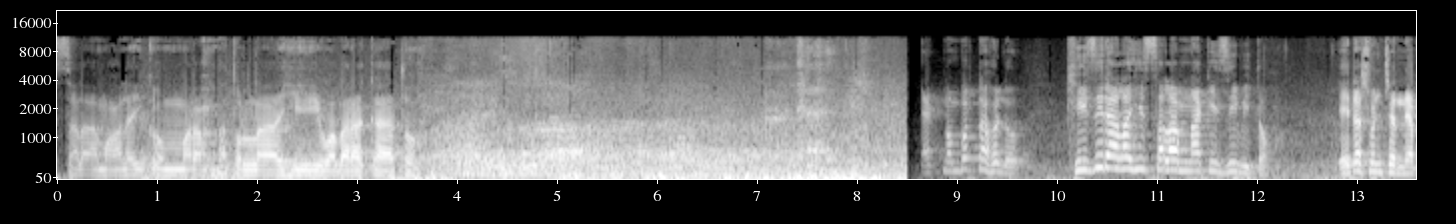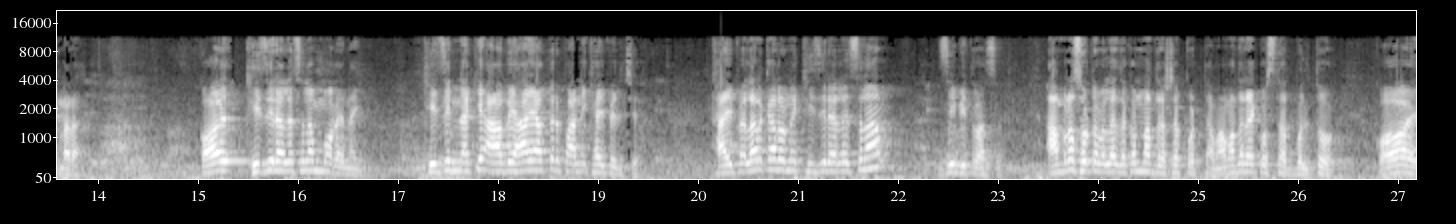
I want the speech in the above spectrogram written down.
আসসালামু আলাইকুম রহমতুল্লাহি ওবরাকাত এক নম্বরটা হলো, খিজির সালাম নাকি জীবিত? এটা শুনছেন নি আপনারা? কয়, খিজির আলাইসালাম মরে নাই। খিজির নাকি আবে হায়াতের পানি খাই ফেলছে। খাই ফেলার কারণে খিজির আলাইসালাম জীবিত আছে। আমরা ছোটবেলায় যখন মাদ্রাসা পড়তাম, আমাদের এক ওস্তাদ বলতো, কয়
